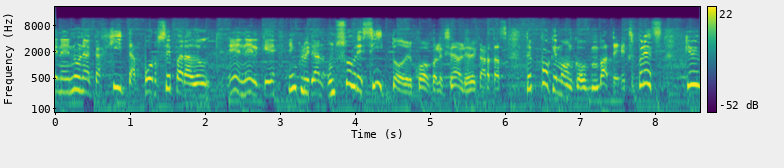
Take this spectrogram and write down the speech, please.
viene en una cajita por separado en el que incluirán un sobrecito del juego coleccionables de cartas de Pokémon Combate Express que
